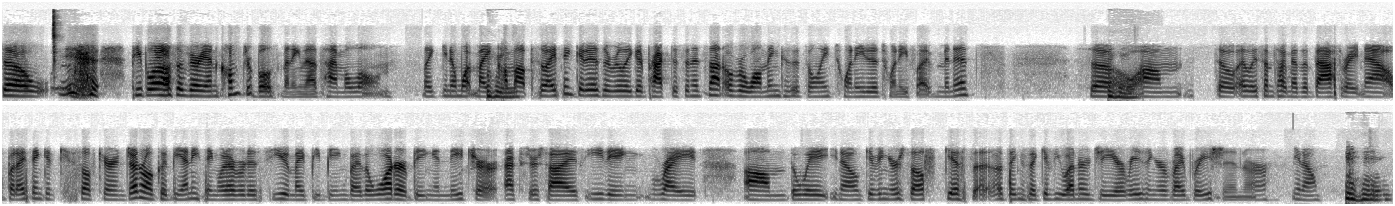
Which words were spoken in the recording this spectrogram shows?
So people are also very uncomfortable spending that time alone. like you know what might Mhm. come up. So I think it is a really good practice, and it's not overwhelming because it's only 20 to 25 minutes. So Mhm. um, so at least I'm talking about the bath right now. But I think self-care in general could be anything, whatever it is to you. It might be being by the water, being in nature, exercise, eating right. Um, the way you know, giving yourself gifts, uh, things that give you energy, or raising your vibration, or you know, Mhm.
